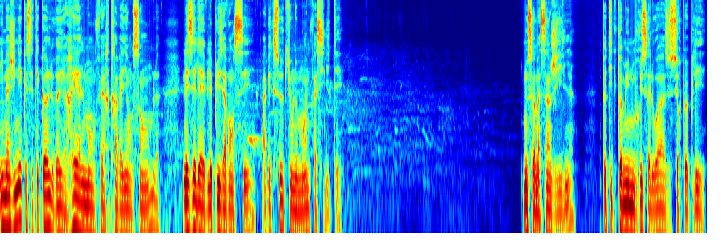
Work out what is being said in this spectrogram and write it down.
Imaginez que cette école veuille réellement faire travailler ensemble les élèves les plus avancés avec ceux qui ont le moins de facilité. Nous sommes à Saint-Gilles, petite commune bruxelloise surpeuplée,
